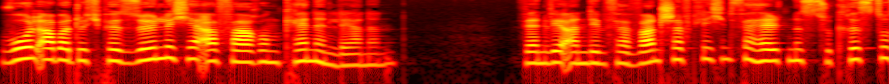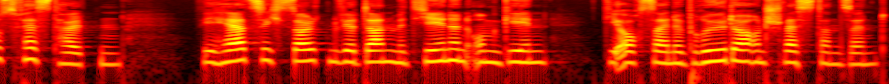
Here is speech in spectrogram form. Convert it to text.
wohl aber durch persönliche Erfahrung kennenlernen. Wenn wir an dem verwandtschaftlichen Verhältnis zu Christus festhalten, wie herzig sollten wir dann mit jenen umgehen, die auch seine Brüder und Schwestern sind.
